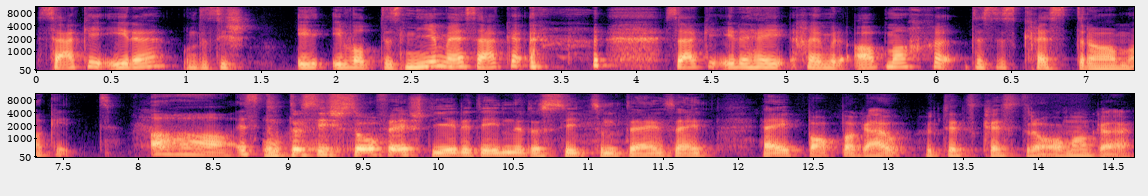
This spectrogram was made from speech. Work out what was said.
sage ich ihr, und das ist, ich, ich will das nie mehr sagen, sage ihr, hey, können wir abmachen, dass es kein Drama gibt. Ah, es und das ist so fest in ihr drin, dass sie zum Teil sagt, hey Papa, gell, heute hat es kein Drama gegeben.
